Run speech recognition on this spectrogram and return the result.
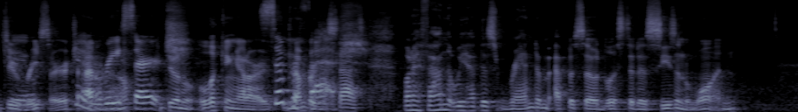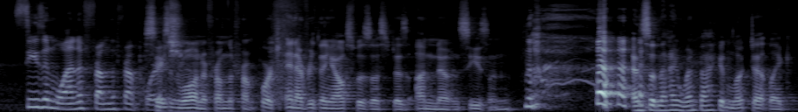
do you. research. Doing I don't research. know. Doing looking at our So numbers and stats. But I found that we have this random episode listed as season one. Season one of From the Front Porch. Season one of From the Front Porch, and everything else was listed as unknown season. and so then I went back and looked at like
